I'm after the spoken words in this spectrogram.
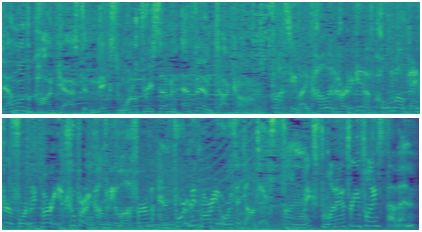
Download the podcast at mix1037fm.com. Brought to you by Colin Hartigan of Coldwell Banker Fort McMurray, Cooper and Company Law Firm, and Fort McMurray Orthodontics on Mix 103.7.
